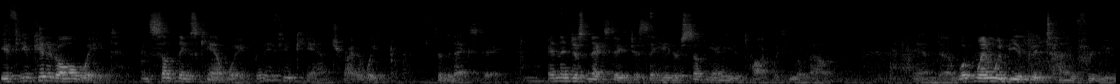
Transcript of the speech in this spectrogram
If you can at all wait, and some things can't wait, but if you can, try to wait to the next day. And then just next day, just say, hey, there's something I need to talk with you about. And uh, what, when would be a good time for you?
